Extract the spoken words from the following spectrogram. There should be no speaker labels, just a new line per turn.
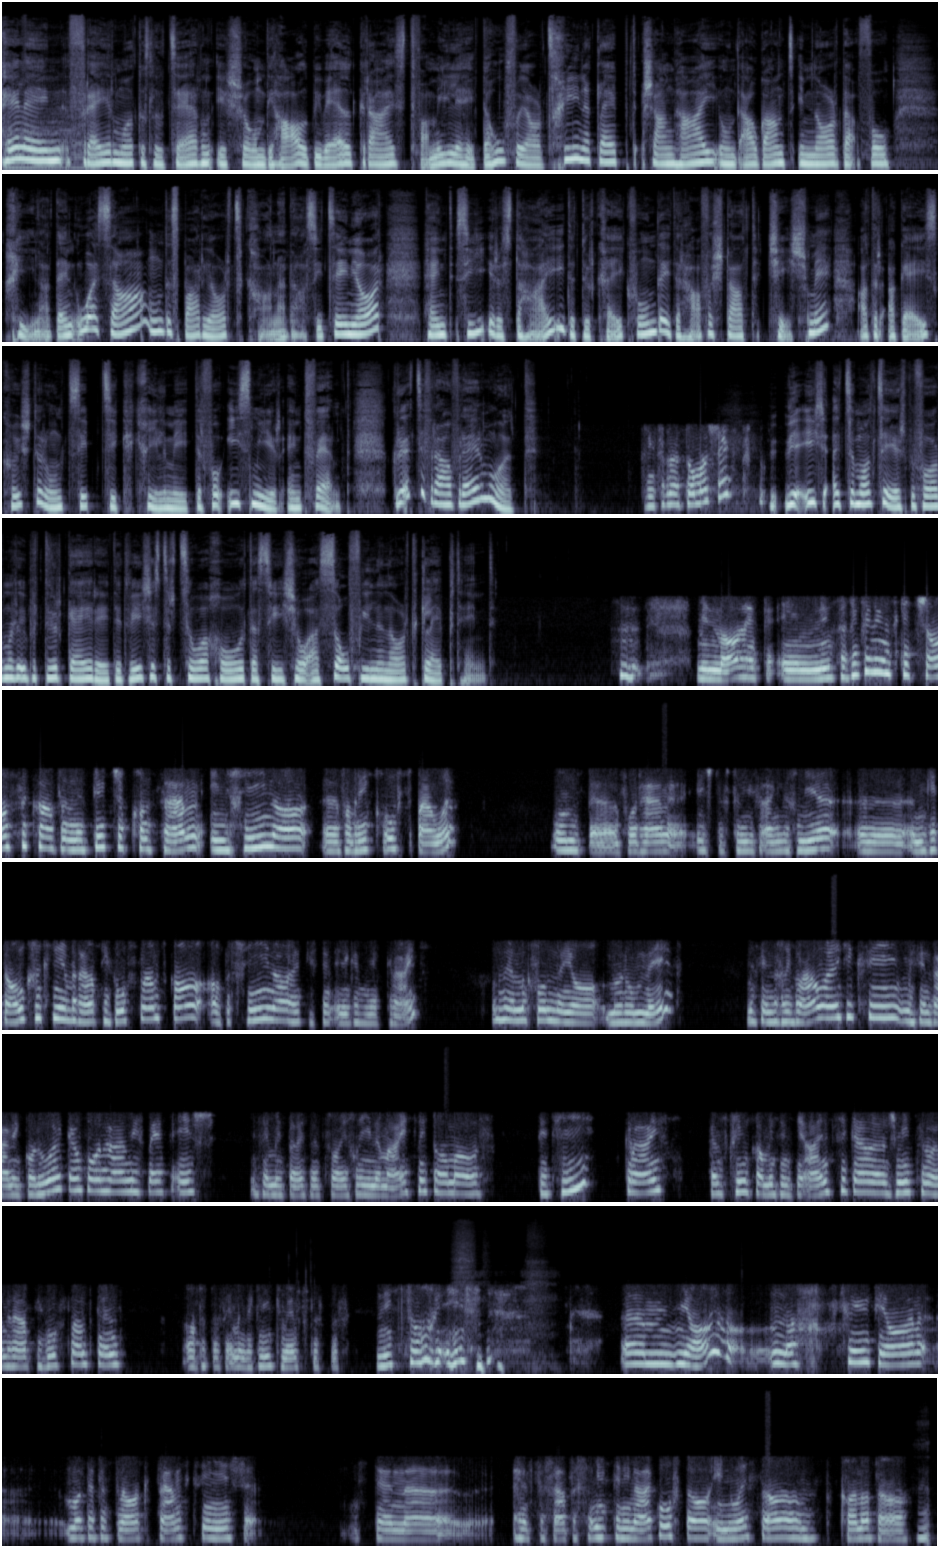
Helene Freiermuth aus Luzern ist schon um die halbe Welt gereist. Die Familie hat ein Haufen Jahre in China gelebt, Shanghai und auch ganz im Norden von China. Dann USA und ein paar Jahre zu Kanada. Seit zehn Jahren haben sie ihr Zuhause in der Türkei gefunden, in der Hafenstadt Çeşme an der Ägäisküste, rund 70 Kilometer von Izmir entfernt. Grüezi, Frau Freiermuth.
Grüezi, Tomaszek.
Wie ist, jetzt einmal zuerst, bevor wir über die Türkei reden, wie ist es dazu gekommen, dass Sie schon an so vielen Orten gelebt haben?
mein Mann hat im 1995 die Chance gehabt, für einen deutschen Konzern in China eine Fabrik aufzubauen. Und äh, vorher ist das für uns eigentlich nie äh, ein Gedanke gewesen, überhaupt ins Ausland zu gehen. Aber China hat uns dann irgendwie gereizt. Und dann haben wir gefunden, ja, warum nicht? Wir sind ein bisschen blauäugig. Wir sind auch nicht schauen vorher, wie es dort ist. Wir sind mit unseren zwei kleinen Mädchen damals dorthin gereist. Wir haben das Gefühl gehabt, wir sind die einzigen Schweizer, die überhaupt ins Ausland gehen. Aber das haben wir dann gleich gemerkt, dass das nicht so ist. ähm, ja, nach fünf Jahren, wo der Vertrag zu Ende war, dann äh, hat sich einfach weitere Wege aufgetan in den USA, Kanada, ja.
